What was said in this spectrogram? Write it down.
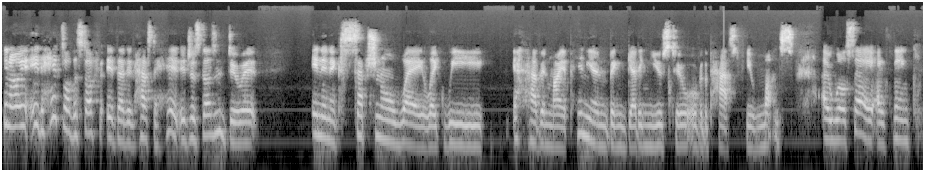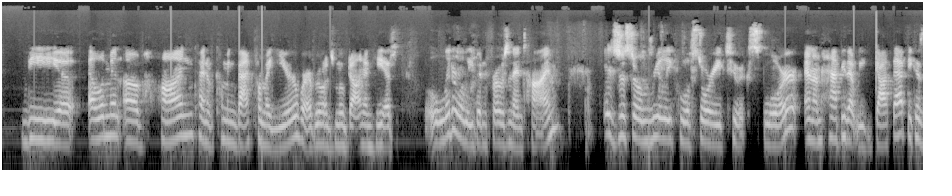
You know, it, it hits all the stuff it, that it has to hit. It just doesn't do it in an exceptional way like we have, in my opinion, been getting used to over the past few months. I will say, I think the uh, element of Han kind of coming back from a year where everyone's moved on and he has literally been frozen in time is just a really cool story to explore. And I'm happy that we got that because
